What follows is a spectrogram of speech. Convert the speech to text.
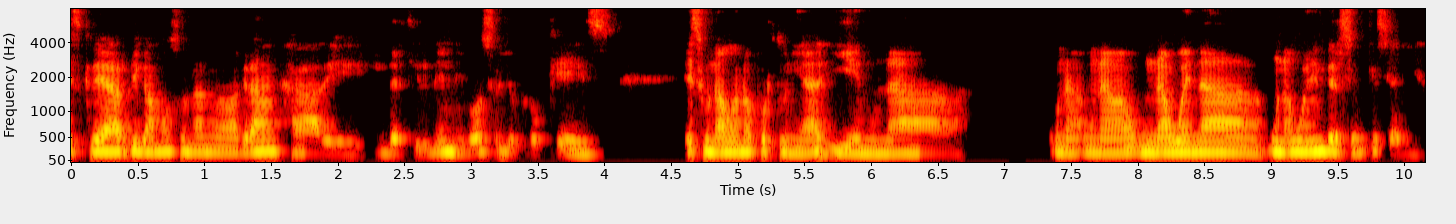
es crear, digamos, una nueva granja, de invertir en el negocio, yo creo que es, es una buena oportunidad y en una, una, una, una buena, una buena inversión que se haría.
